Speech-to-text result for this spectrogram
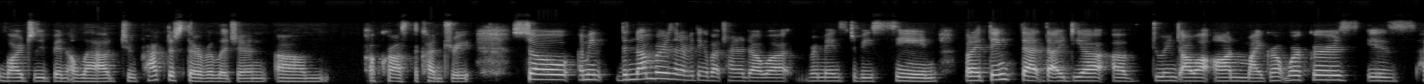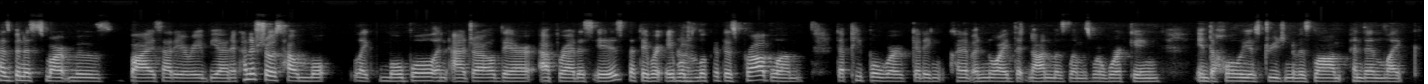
largely been allowed to practice their religion um, across the country. So, I mean, the numbers and everything about China Dawa remains to be seen. But I think that the idea of doing Dawa on migrant workers is has been a smart move by Saudi Arabia, and it kind of shows how mo- like mobile and agile their apparatus is that they were able yeah. to look at this problem that people were getting kind of annoyed that non-muslims were working in the holiest region of islam and then like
